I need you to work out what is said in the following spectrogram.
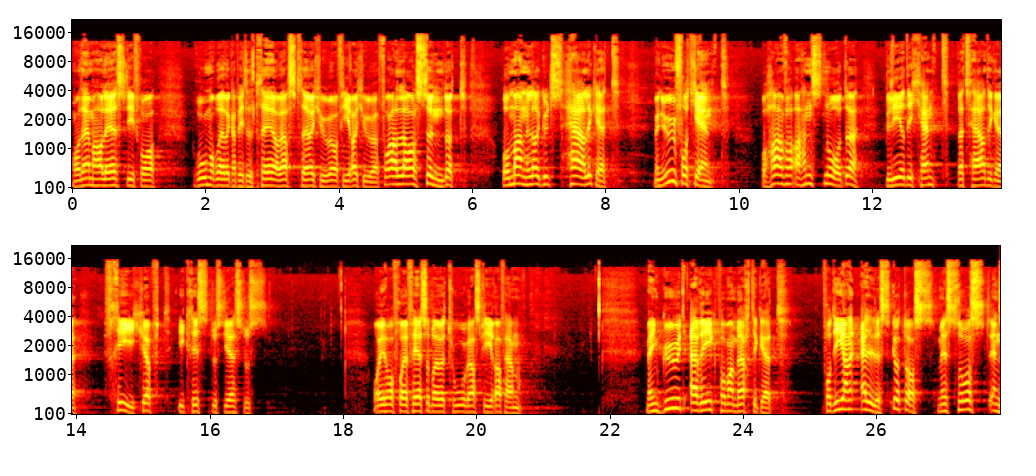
Og det vi har lest fra Romerbrevet kapittel 3, vers 23 og 24. For alle har syndet og mangler Guds herlighet, men ufortjent. Og av Hans nåde blir de kjent rettferdige, frikjøpt i Kristus Jesus. Og fra Efeserbrevet 2, vers 4 og 5. Men Gud er rik på barmhjertighet. Fordi Han elsket oss med så, en,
